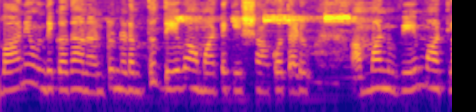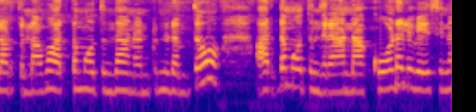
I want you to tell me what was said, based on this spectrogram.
బాగానే ఉంది కదా అని అంటుండడంతో దేవ ఆ మాటకి షాక్ అవుతాడు. అమ్మ నువ్వేం మాట్లాడుతున్నావో అర్థమవుతుందా? అని అంటుండడంతో అర్థమవుతుందిరా నా కోడలు వేసిన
